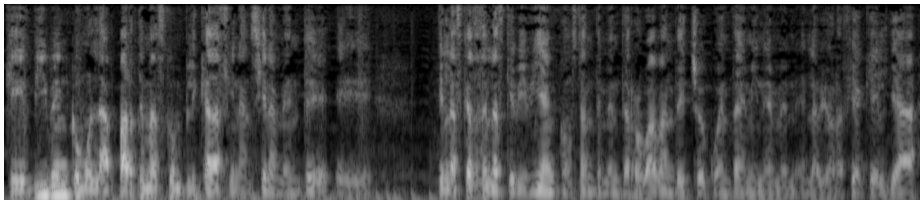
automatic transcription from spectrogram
que viven como la parte más complicada financieramente. Eh, en las casas en las que vivían constantemente robaban. De hecho, cuenta Eminem en la biografía que él ya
